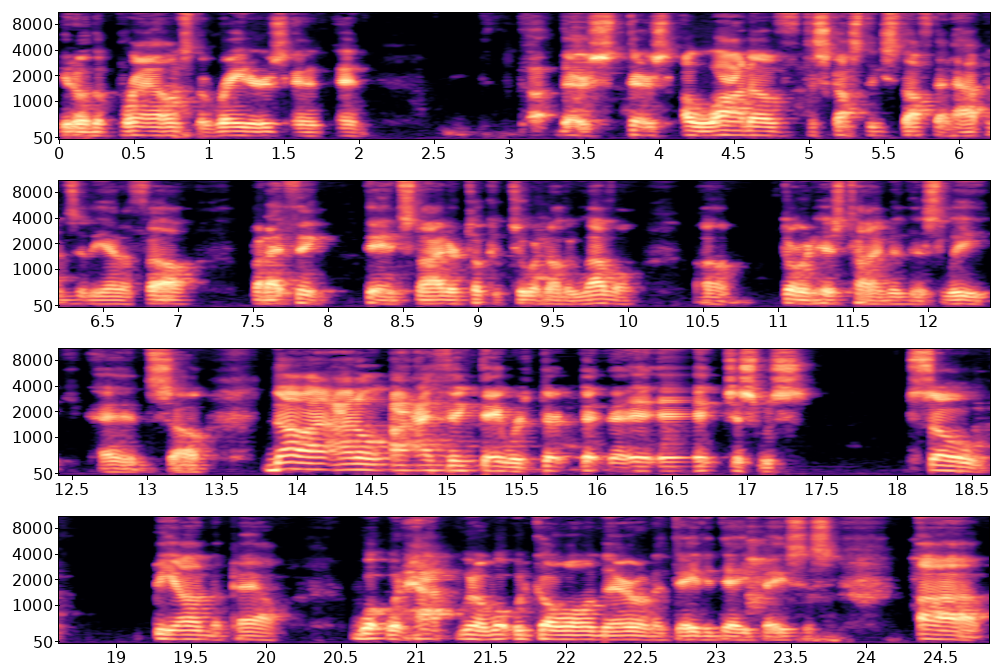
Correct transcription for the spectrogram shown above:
You know, the Browns, the Raiders, and and uh, there's there's a lot of disgusting stuff that happens in the NFL, but I think Dan Snyder took it to another level um, during his time in this league, and so no, I, I don't. I, I, think they were. It, it just was so beyond the pale. What would happen? You know, what would go on there on a day to day basis? Uh,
